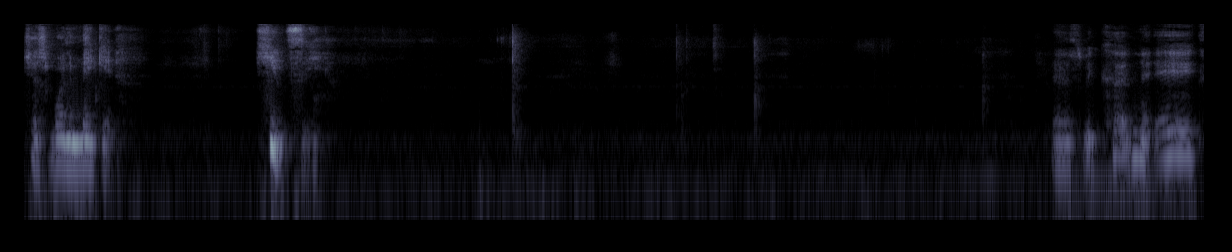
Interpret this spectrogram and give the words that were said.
Just want to make it cutesy. As we cutting the eggs,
